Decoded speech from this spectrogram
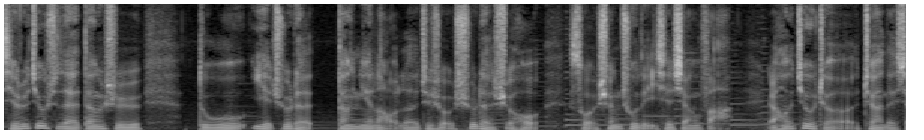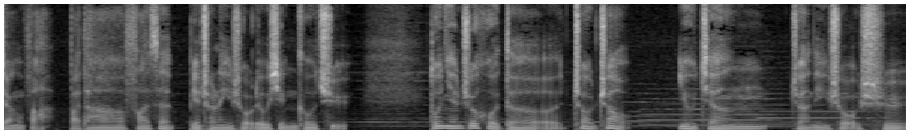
其实就是在当时读叶芝的《当你老了》这首诗的时候所生出的一些想法。然后就着这样的想法，把它发散，变成了一首流行歌曲。多年之后的赵照，又将这样的一首诗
